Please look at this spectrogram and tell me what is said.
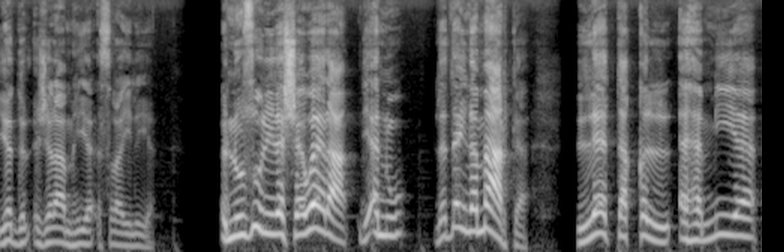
يد الإجرام هي إسرائيلية. النزول إلى الشوارع لأنه لدينا معركة. لا تقل أهمية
